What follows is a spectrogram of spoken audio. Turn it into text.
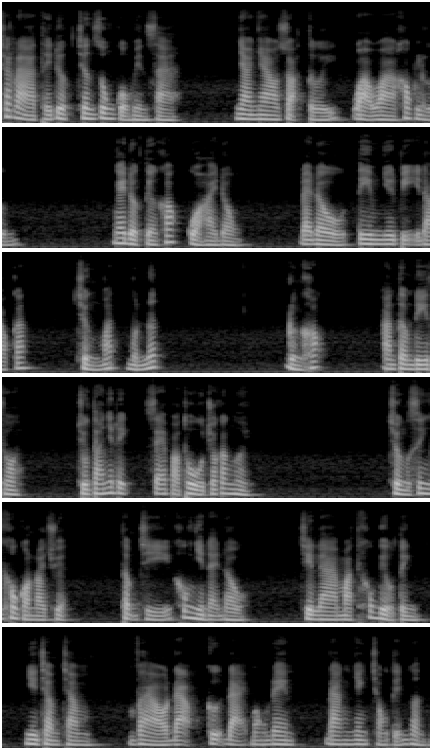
Chắc là thấy được chân dung của huyền xà. Nhào nhào dọa tới Hòa hòa khóc lớn. Nghe được tiếng khóc của hài đồng, Đại đầu tim như bị đau cắt, Trừng mắt muốn nứt. Đừng khóc, An tâm đi thôi. Chúng ta nhất định sẽ bảo thù cho các người. Trường sinh không còn nói chuyện, Thậm chí không nhìn đại đầu. Chỉ là mặt không biểu tình, Nhìn chằm chằm vào đạo cự đại bóng đen Đang nhanh chóng tiến gần.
